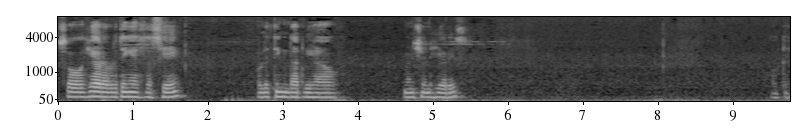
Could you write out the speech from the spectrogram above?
so here everything is the same. Only thing that we have mentioned here is okay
